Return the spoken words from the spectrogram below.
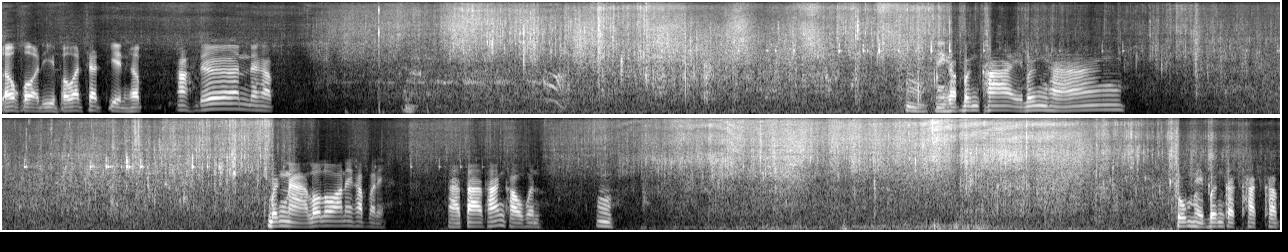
เราก็ดีประวัติชัดเจนครับ อะเดินนะครับ นี่ครับเบิ้งท้ายเบิ้งหาง เบิ้งหน้าล้อๆนะครับอันนี้หน้าตาทางเขาเพิ่นอืมซุ้มให้เบิ้งคักๆครับ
